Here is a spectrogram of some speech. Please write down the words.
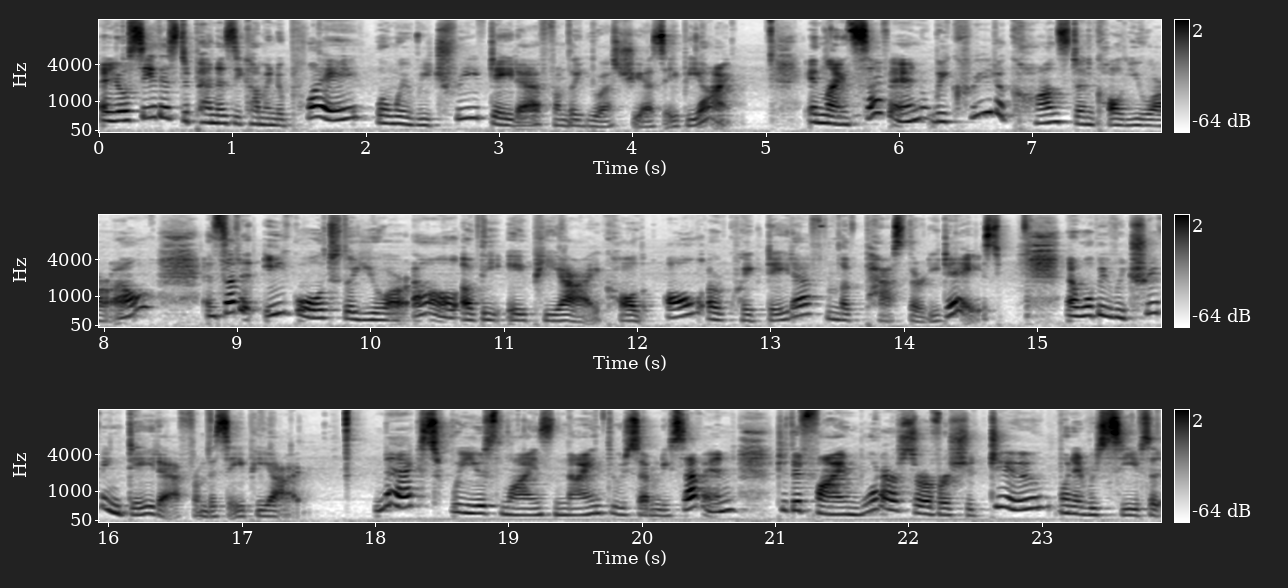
Now you'll see this dependency come into play when we retrieve data from the USGS API. In line 7, we create a constant called URL and set it equal to the URL of the API called all earthquake data from the past 30 days. Now we'll be retrieving data from this API. Next, we use lines 9 through 77 to define what our server should do when it receives an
